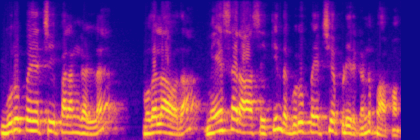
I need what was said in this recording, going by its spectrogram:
குரு பயிற்சி பலன்களில் முதலாவதா மேச ராசிக்கு இந்த குரு பயிற்சி எப்படி இருக்குன்னு பார்ப்போம்.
